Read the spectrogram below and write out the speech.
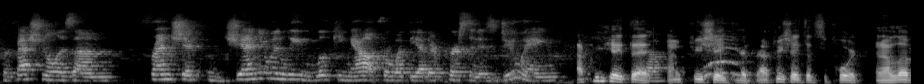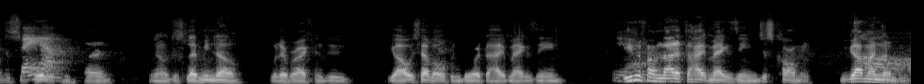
professionalism, friendship, genuinely looking out for what the other person is doing. I appreciate that. So, I appreciate yeah. that. I appreciate that support, and I love the support. You know, just let me know whatever I can do. You always have an open door at the Hype Magazine. Yeah. Even if I'm not at the Hype Magazine, just call me. You got my Aww. number.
